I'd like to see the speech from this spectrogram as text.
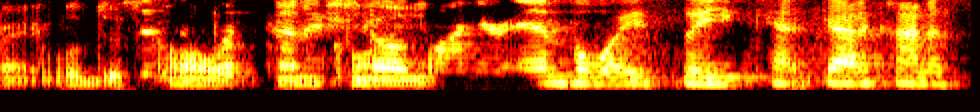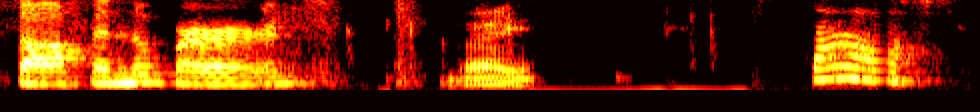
Right we'll just this call is what's going to show up on your invoice so you got to kind of soften the words. Right soft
